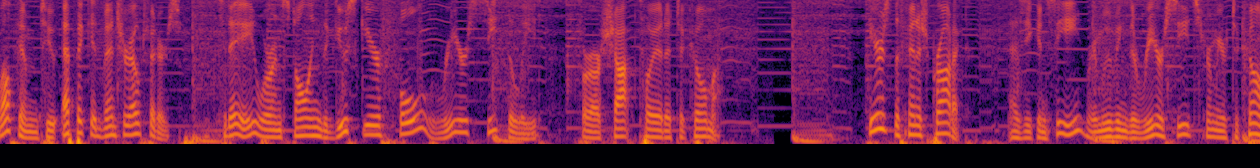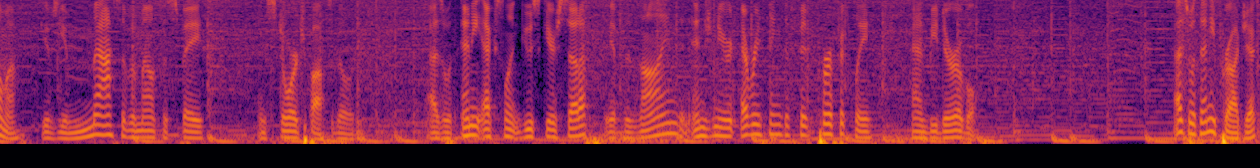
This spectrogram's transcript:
Welcome to Epic Adventure Outfitters. Today we're installing the Goose Gear full rear seat delete for our shop Toyota Tacoma. Here's the finished product. As you can see, removing the rear seats from your Tacoma gives you massive amounts of space and storage possibilities. As with any excellent Goose Gear setup, they have designed and engineered everything to fit perfectly and be durable. As with any project,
